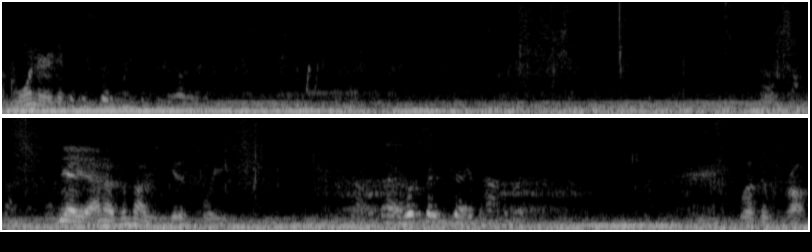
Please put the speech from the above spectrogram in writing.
I'm wondering if This is still 26 feet water. Yeah, yeah, I know. Sometimes you can get it before you. That hook said you got here behind the hook. Well, if it was rock,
